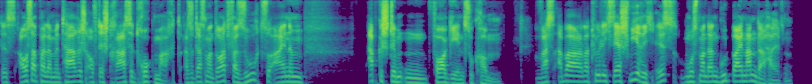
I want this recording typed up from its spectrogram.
das außerparlamentarisch auf der Straße Druck macht. Also dass man dort versucht, zu einem abgestimmten Vorgehen zu kommen. Was aber natürlich sehr schwierig ist, muss man dann gut beieinander halten.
